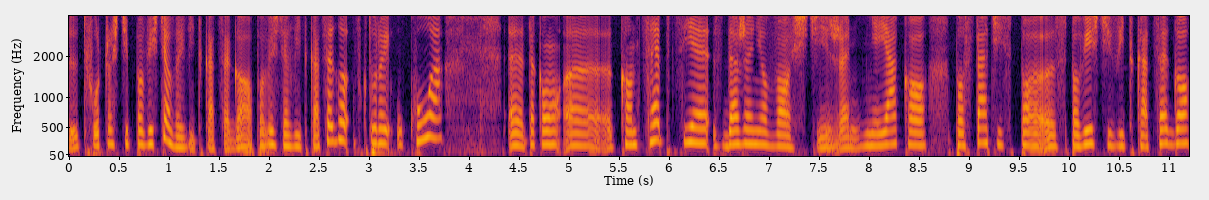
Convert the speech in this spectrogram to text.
y, twórczości powieściowej Witkacego, o powieściach Witkacego, w której ukuła taką koncepcję zdarzeniowości, że niejako postaci z, z powieści Witkacego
